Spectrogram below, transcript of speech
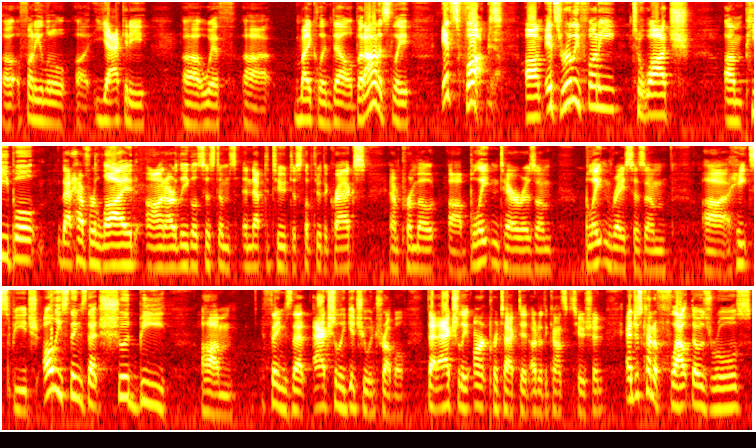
a funny little uh, yakety uh, with uh, Mike Lindell, but honestly, it's fucked. Um, it's really funny to watch um, people that have relied on our legal system's ineptitude to slip through the cracks and promote uh, blatant terrorism, blatant racism, uh, hate speech, all these things that should be um, things that actually get you in trouble, that actually aren't protected under the Constitution, and just kind of flout those rules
